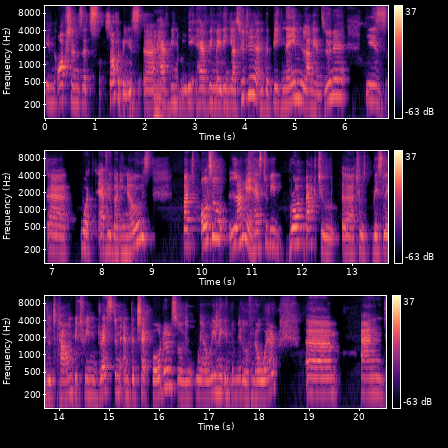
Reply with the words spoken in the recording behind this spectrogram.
in auctions at Sotheby's, uh, mm-hmm. have been made, have been made in Glashütte, and the big name Lange and Söhne is what everybody knows but also Lange has to be brought back to uh, to this little town between Dresden and the Czech border. So we are really in the middle of nowhere, um, and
